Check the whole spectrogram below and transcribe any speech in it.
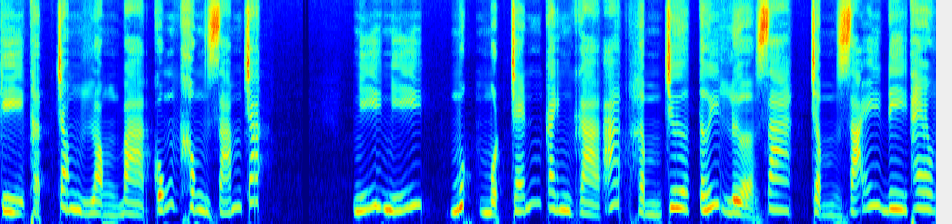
Kỳ thật trong lòng bà cũng không dám chắc. Nghĩ nghĩ, múc một chén canh gà áp hầm chưa tới lửa ra, chậm rãi đi theo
